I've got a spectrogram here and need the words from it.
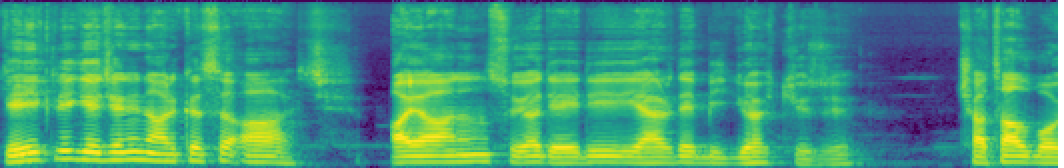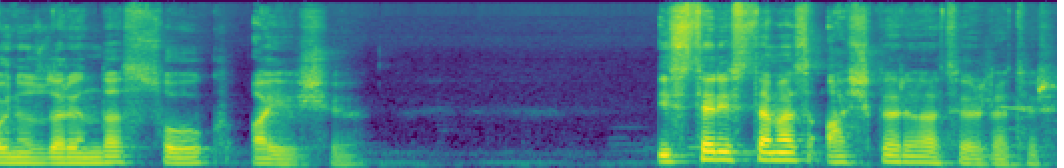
Geyikli gecenin arkası ağaç, ayağının suya değdiği yerde bir gökyüzü, çatal boynuzlarında soğuk ay ışığı. İster istemez aşkları hatırlatır.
